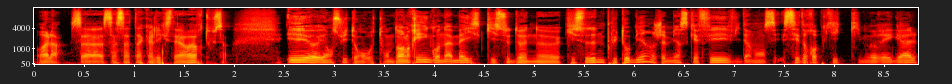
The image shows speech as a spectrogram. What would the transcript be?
Voilà, ça, ça s'attaque à l'extérieur, tout ça. Et, ensuite, on retourne dans le ring. On a Mei qui se donne, qui se donne plutôt bien. J'aime bien ce qu'elle fait. Évidemment, c'est dropkick qui me régale.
